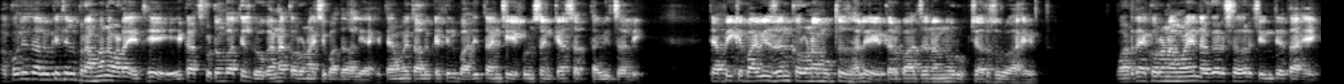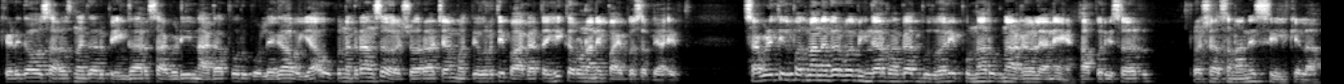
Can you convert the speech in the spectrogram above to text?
अकोले तालुक्यातील ब्राह्मणवाडा येथे एकाच कुटुंबातील दोघांना करोनाची बाधा झाली आहे. त्यामुळे तालुक्यातील बाधितांची एकूण संख्या सत्तावीस झाली. त्यापैकी बावीस जण करोनामुक्त झाले तर पाच जणांवर उपचार सुरू आहेत. वाढत्या कोरोनामुळे नगर शहर चिंतेत आहे. खेडगाव सारसनगर भिंगार सावडी नागापूर गोलेगाव या उपनगरांसह शहराच्या मध्यवर्ती भागातही करोनाने पाय पसरले आहेत. सावडीतील पद्मानगर व भिंगार भागात बुधवारी पुन्हा रुग्ण आढळल्याने हा परिसर प्रशासनाने सील केला.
